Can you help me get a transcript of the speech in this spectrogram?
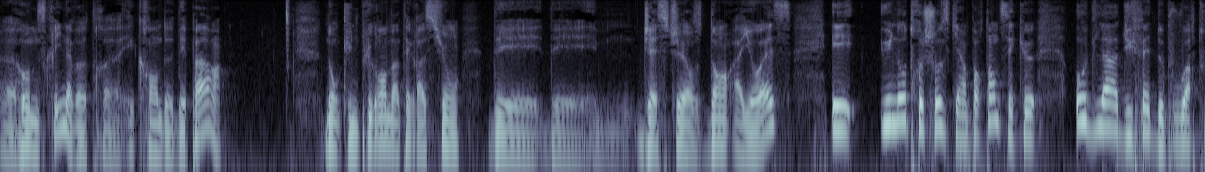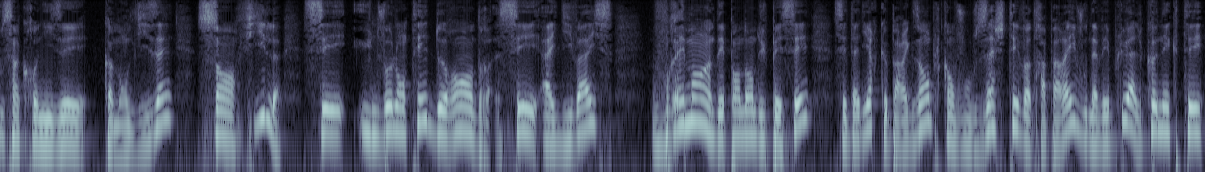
home screen, à votre écran de départ donc une plus grande intégration des, gestures dans iOS. Et une autre chose qui est importante, c'est que au-delà du fait de pouvoir tout synchroniser, comme on le disait, sans fil, c'est une volonté de rendre ces iDevice vraiment indépendants du PC, c'est-à-dire que par exemple, quand vous achetez votre appareil, vous n'avez plus à le connecter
